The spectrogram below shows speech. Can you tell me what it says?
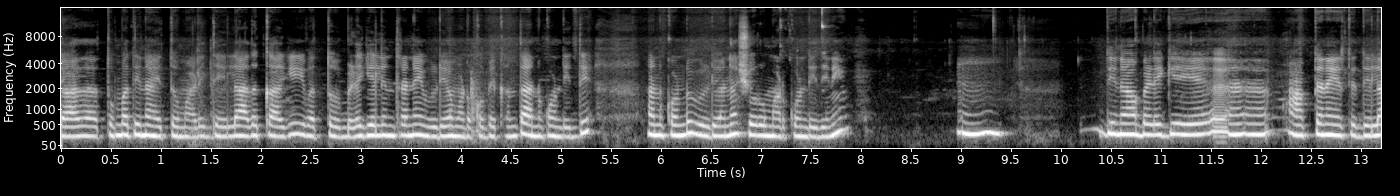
ಜಾ ತುಂಬ ದಿನ ಆಯಿತು ಮಾಡಿದ್ದೇ ಇಲ್ಲ. ಅದಕ್ಕಾಗಿ ಇವತ್ತು ಬೆಳಗ್ಗೆಲಿಂದನೇ ವಿಡಿಯೋ ಮಾಡ್ಕೋಬೇಕಂತ ಅಂದ್ಕೊಂಡಿದ್ದೆ ಅಂದ್ಕೊಂಡು ವಿಡಿಯೋನ ಶುರು ಮಾಡ್ಕೊಂಡಿದ್ದೀನಿ. ದಿನ ಬೆಳಗ್ಗೆ ಆಗ್ತಾನೆ ಇರ್ತಿದ್ದಿಲ್ಲ.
